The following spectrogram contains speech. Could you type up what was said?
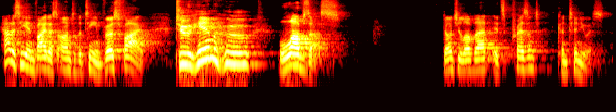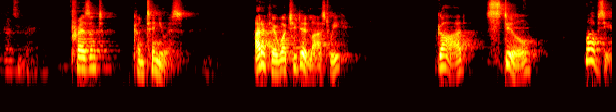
how does he invite us onto the team? Verse 5 To him who loves us. Don't you love that? It's present continuous. Present continuous. I don't care what you did last week. God still loves you.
